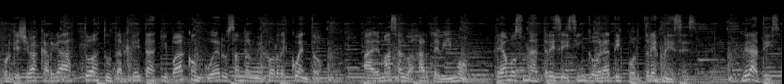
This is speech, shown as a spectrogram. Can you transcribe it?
Porque llevas cargadas todas tus tarjetas y pagas con QR usando el mejor descuento. Además, al bajarte Vimo, te damos una 365 gratis por 3 meses. Gratis.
